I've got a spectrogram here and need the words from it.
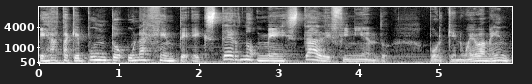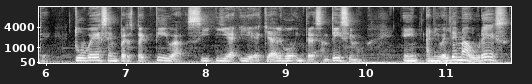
Es hasta qué punto un agente externo me está definiendo. Porque nuevamente, tú ves en perspectiva, sí, y, aquí algo interesantísimo, en, a nivel de madurez,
